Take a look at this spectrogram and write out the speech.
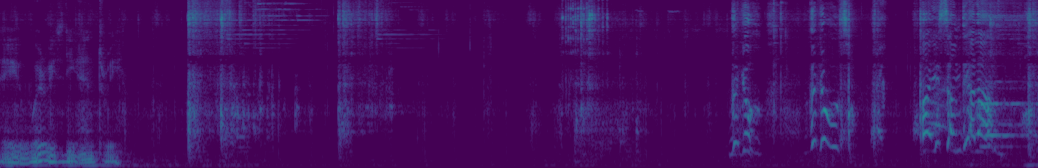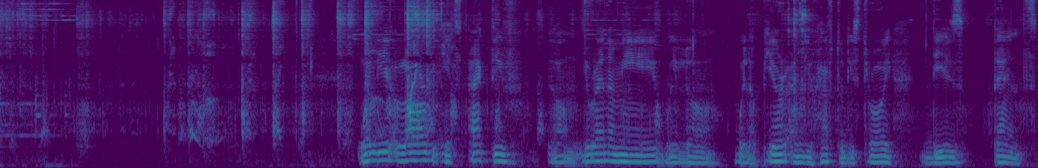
hey where is the entry The goal! The goals! I sound the alarm! when the alarm is active um, your enemy will uh, will appear and you have to destroy these tents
